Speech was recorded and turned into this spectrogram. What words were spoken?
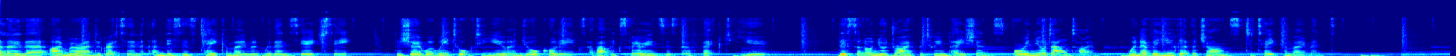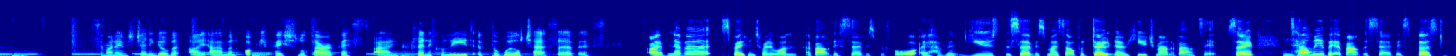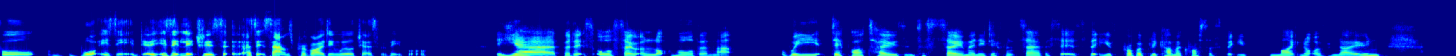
Hello there, I'm Miranda Gretton, and this is Take a Moment with NCHC, the show where we talk to you and your colleagues about experiences that affect you. Listen on your drive between patients or in your downtime, whenever you get the chance to take a moment. So, my name is Jenny Gilbert. I am an occupational therapist and clinical lead of the wheelchair service. I've never spoken to anyone about this service before. I haven't used the service myself. I don't know a huge amount about it. So mm. tell me a bit about the service. First of all, what is it? Is it literally as it sounds, providing wheelchairs for people? Yeah, but it's also a lot more than that. We dip our toes into so many different services that you've probably come across us, but you might not have known.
